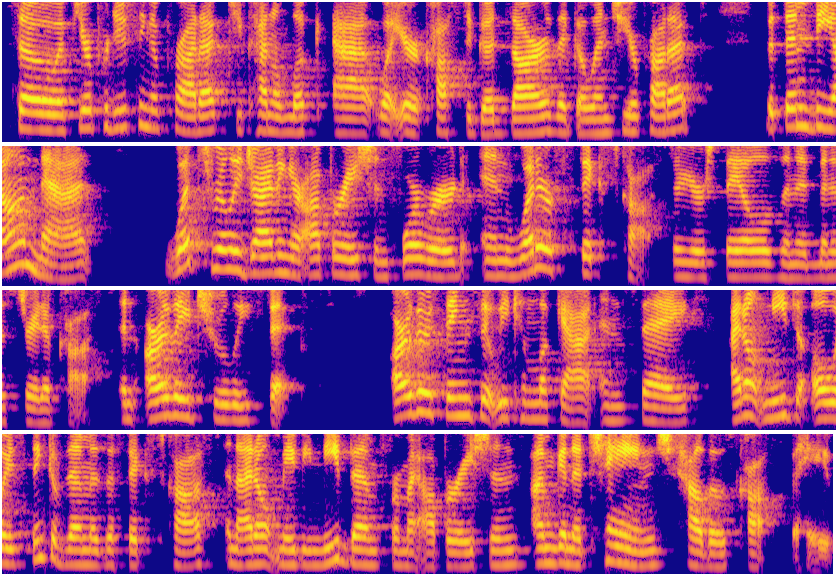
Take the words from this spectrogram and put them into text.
So if you're producing a product, you kind of look at what your cost of goods are that go into your product. But then beyond that, what's really driving your operation forward and what are fixed costs? Or your sales and administrative costs and are they truly fixed? Are there things that we can look at and say i don't need to always think of them as a fixed cost and i don't maybe need them for my operations. I'm going to change how those costs behave.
